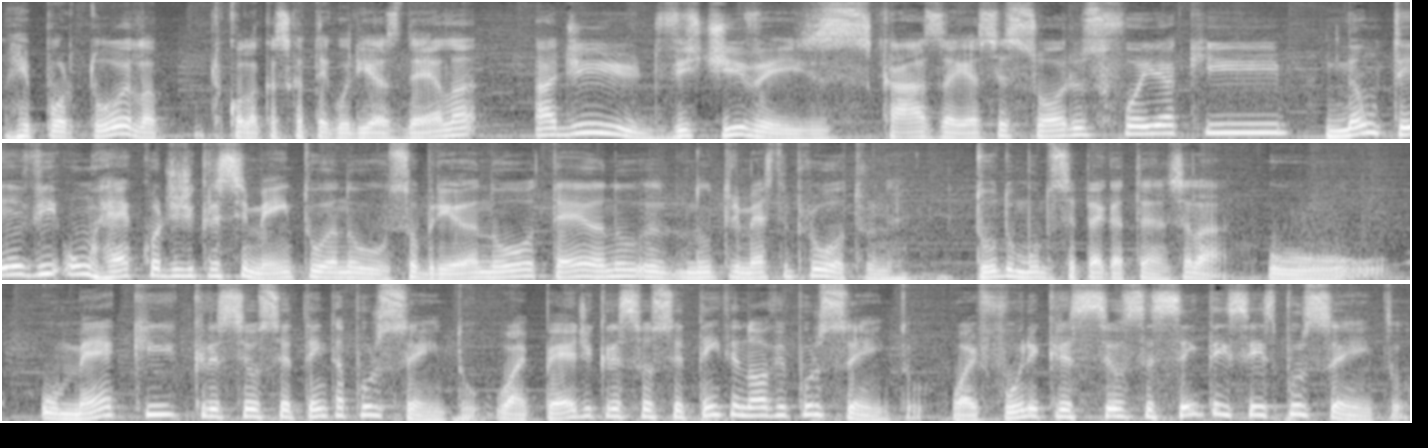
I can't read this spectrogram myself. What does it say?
reportou, ela coloca as categorias dela, a de vestíveis, casa e acessórios foi a que não teve um recorde de crescimento ano sobre ano ou até ano no trimestre para o outro, né? Todo mundo você pega até, sei lá, o o Mac cresceu 70%, o iPad cresceu 79%, o iPhone cresceu 66%,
